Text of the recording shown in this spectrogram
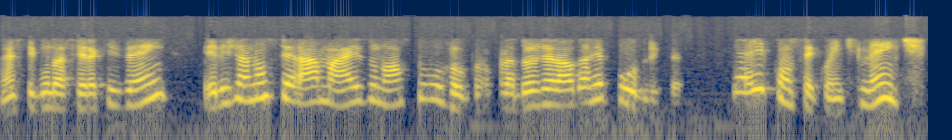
Né? Segunda-feira que vem, ele já não será mais o nosso Procurador-Geral da República. E aí, consequentemente,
